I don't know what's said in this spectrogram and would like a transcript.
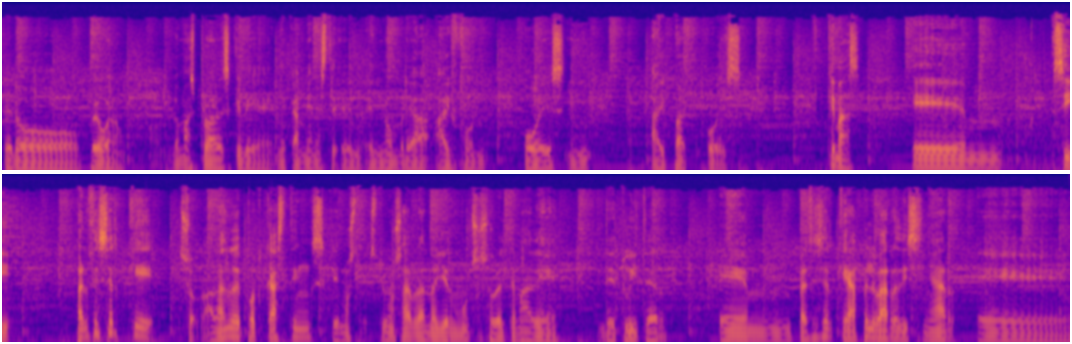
pero, pero bueno, lo más probable es que le, cambien este, el, nombre a iPhone OS y iPad OS. ¿Qué más? Em, sí, parece ser que, hablando de podcastings, que hemos, estuvimos hablando ayer mucho sobre el tema de, Twitter, em, parece ser que Apple va a rediseñar eh,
